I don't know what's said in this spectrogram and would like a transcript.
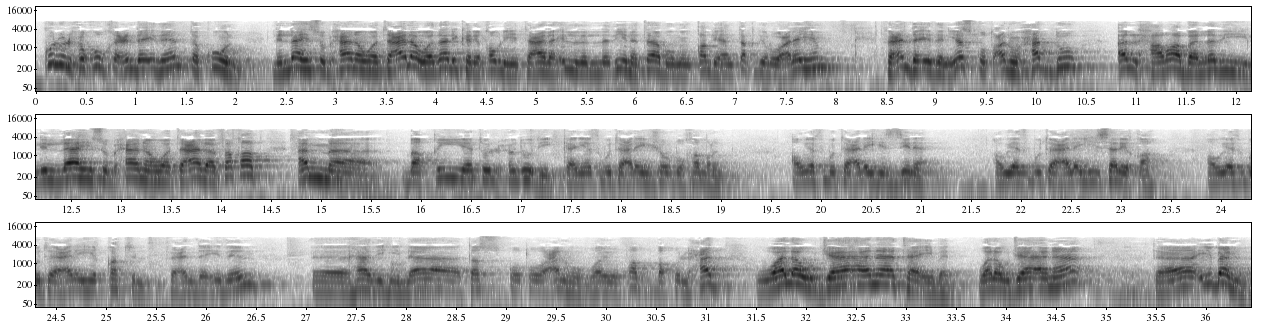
كل الحقوق عندئذ تكون لله سبحانه وتعالى وذلك لقوله تعالى إلا الذين تابوا من قبل أن تقدروا عليهم فعندئذ يسقط عنه حد الحراب الذي لله سبحانه وتعالى فقط. أما بقية الحدود كان يثبت عليه شرب خمر أو يثبت عليه الزنا أو يثبت عليه سرقة أو يثبت عليه قتل فعندئذ هذه لا تسقط عنه ويطبق الحد ولو جاءنا تائبا ولو جاءنا تائبا.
